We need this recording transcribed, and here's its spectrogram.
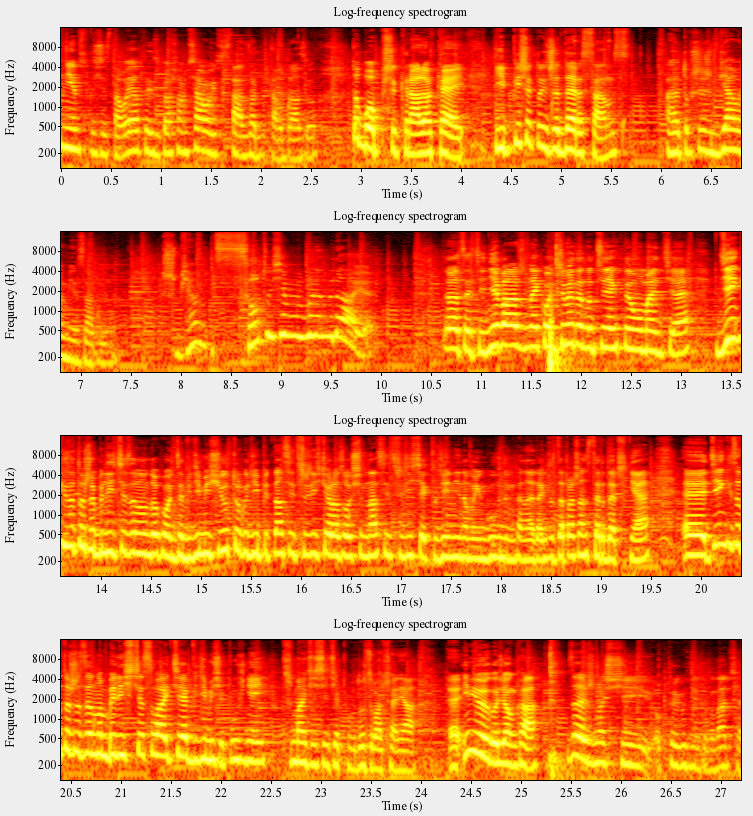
Nie wiem, co tu się stało. Ja tutaj zgłaszam ciało i zostałam zabita od razu. To było przykre, ale okej. I pisze ktoś, że Dersans. Ale to przecież biały mnie zabił. Przecież biały... Co tu się w ogóle wydaje? No słuchajcie, nieważne, kończymy ten odcinek w tym momencie. Dzięki za to, że byliście ze mną do końca. Widzimy się jutro o godzinie 15.30 oraz o 18.30, jak codziennie na moim głównym kanale, także zapraszam serdecznie. E, dzięki za to, że ze mną byliście, słuchajcie, widzimy się później. Trzymajcie się ciepło, do zobaczenia e, i miłego dzionka, w zależności o której godzinie to oglądacie,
